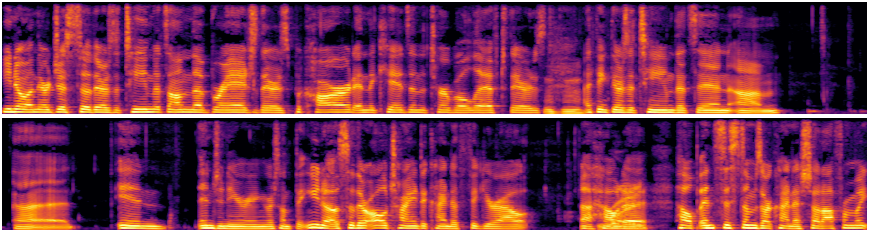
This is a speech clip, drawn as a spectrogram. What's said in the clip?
you know, and they're just so there's a team that's on the bridge. There's Picard and the kids in the turbo lift. There's Mhm. I think there's a team that's in um uh in engineering or something, you know, so they're all trying to kind of figure out uh, how to help and systems are kind of shut off from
